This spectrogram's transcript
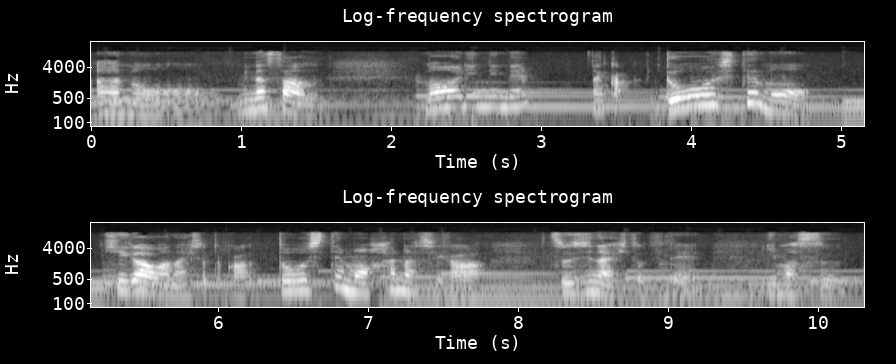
うん、あの皆さん周りにねなんかどうしても気が合わない人とかどうしても話が通じない人っています？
